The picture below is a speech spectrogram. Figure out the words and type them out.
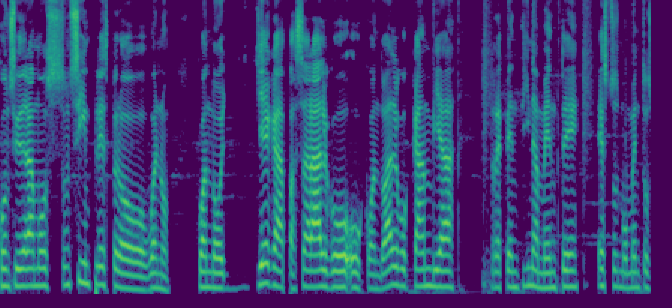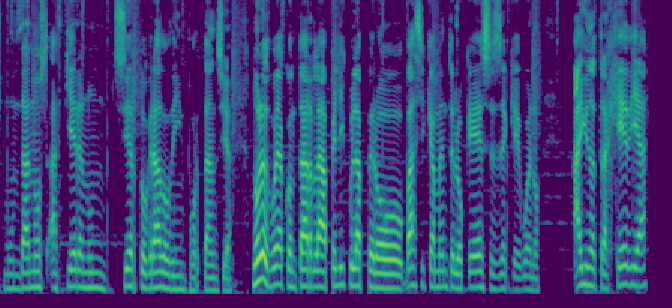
consideramos son simples, pero bueno, cuando llega a pasar algo o cuando algo cambia repentinamente, estos momentos mundanos adquieren un cierto grado de importancia. No les voy a contar la película, pero básicamente lo que es es de que, bueno, hay una tragedia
